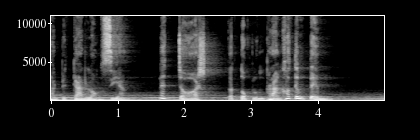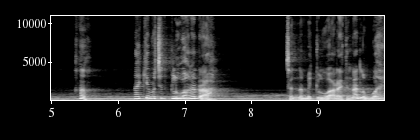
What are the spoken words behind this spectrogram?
มันเป็นการลองเสี่ยง และจอร์จก็ตกหลุมพรางเขาเต็มๆฮนายคิดว่าฉันกลัวงั้นเหรอ ฉันน่ะไม่กลัวอะไรทั้งนั้นหรอกเว้ย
